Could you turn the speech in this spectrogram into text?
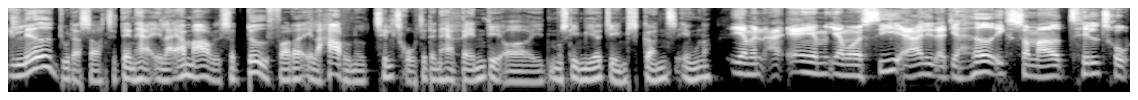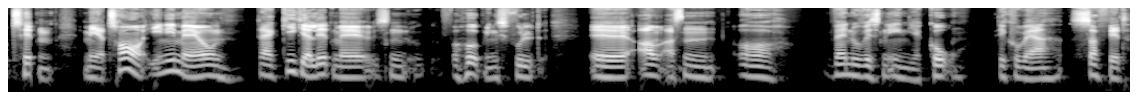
glæder du dig så til den her, eller er Marvel så død for dig, eller har du noget tiltro til den her bande og et, måske mere James Gunns evner? Jamen, jeg, jeg må jo sige ærligt, at jeg havde ikke så meget tiltro til den, men jeg tror, inde i maven, der gik jeg lidt med sådan forhåbningsfuldt øh, om at sådan, åh, hvad nu hvis den egentlig er god? Det kunne være så fedt.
